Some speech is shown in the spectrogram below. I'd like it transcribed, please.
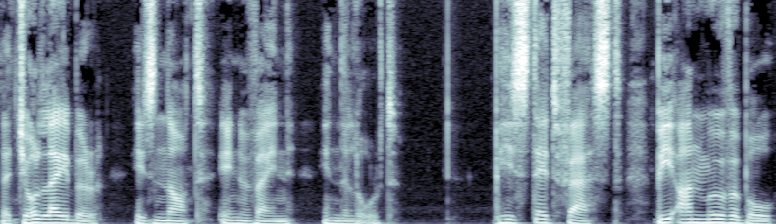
that your labor is not in vain in the Lord. Be steadfast, be unmovable,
